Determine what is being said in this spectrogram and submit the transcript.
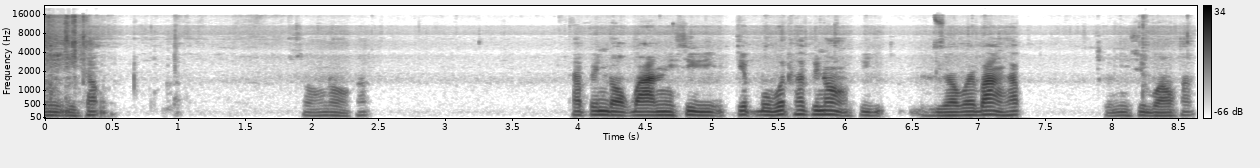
นี่ครับนี่อีกครับสองดอกครับ ถ้าเป็นดอกบานนี่สิเก็บโบเบิร์ครับพี่น้องสิเหลือไว้บ้างครับ ตัวนี้สิบเอาครับ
